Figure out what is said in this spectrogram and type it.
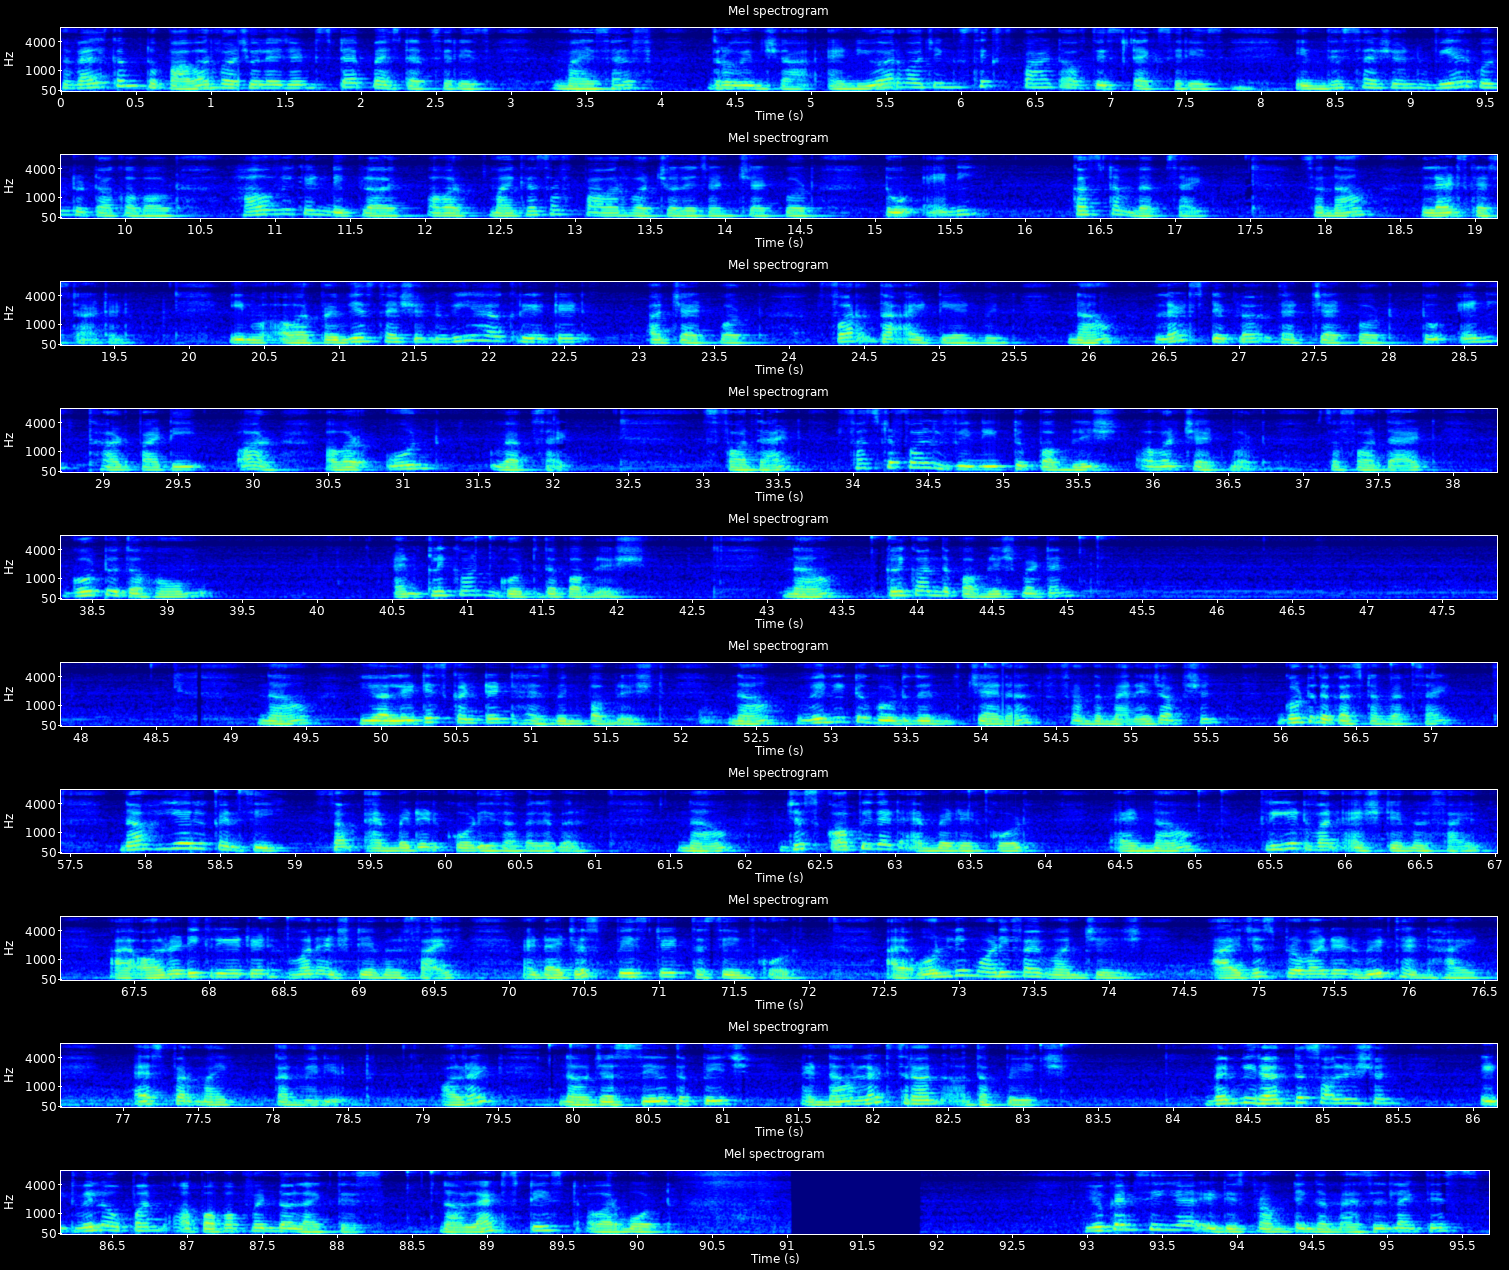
Welcome to Power Virtual Agent Step by Step series. Myself Dhruvin Shah and you are watching sixth part of this tech series. In this session we are going to talk about how we can deploy our Microsoft Power Virtual Agent chatbot to any custom website. So now let's get started. In our previous session we have created a chatbot for the IT admin. Now let's deploy that chatbot to any third party or our own website. For that, first of all, we need to publish our chatbot. So for that, go to the home and click on go to the publish. Now click on the publish button. Now your latest content has been published. Now we need to go to the channel from the manage option. Go to the custom website. Now here you can see some embedded code is available. Now just copy that embedded code and now create one HTML file. I already created one HTML file and I just pasted the same code. I only modify one change. I just provided width and height as per my convenient. Alright? Now just save the page and now let's run the page. When we run the solution it will open a pop-up window like this now let's test our bot. You can see here it is prompting a message like this.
